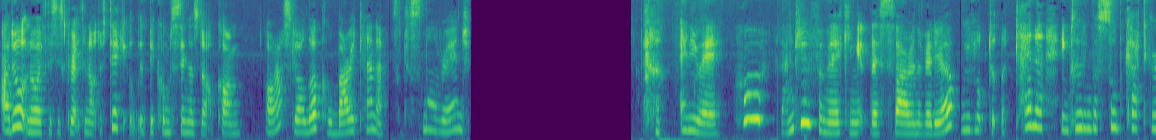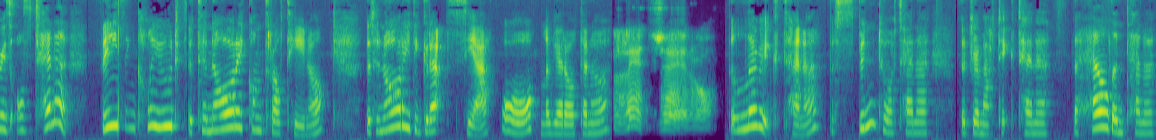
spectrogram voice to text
I don't know if this is correct or not. Just take it up with becomesingers.com or ask your local baritone. Such a small range. anyway, whew, thank you for making it this far in the video. We've looked at the tenor, including the subcategories of tenor. These include the tenore contraltino, the tenore di grazia or leggero tenor, leggero, the lyric tenor, the spinto tenor, the dramatic tenor, the Helden tenor,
